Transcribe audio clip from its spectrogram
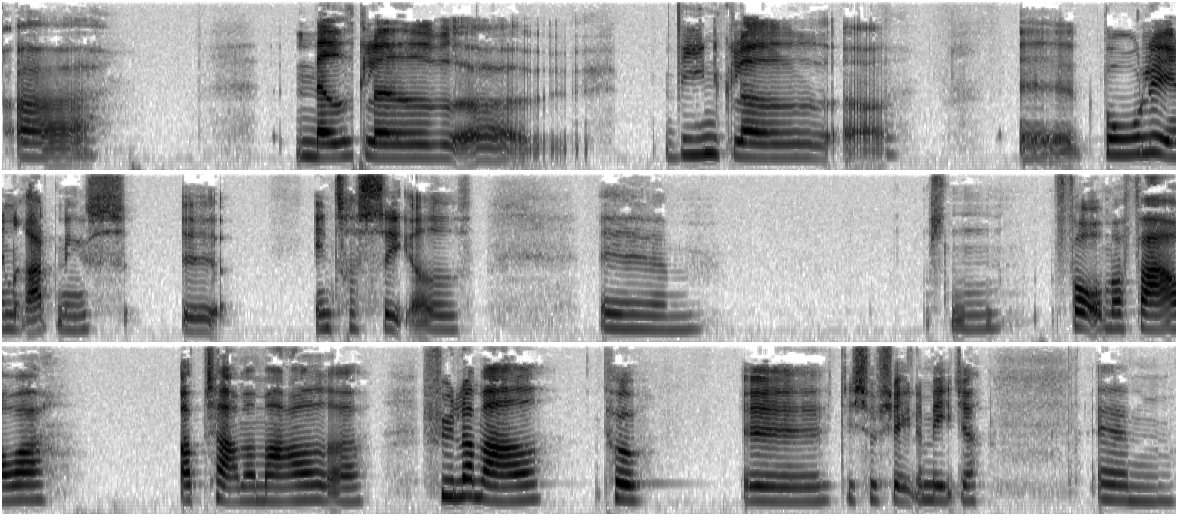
og madglad og vinglad og øh, boligindretnings øh, interesseret. Øh, sådan former, farver optager mig meget og fylder meget på øh, de sociale medier. Øhm,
